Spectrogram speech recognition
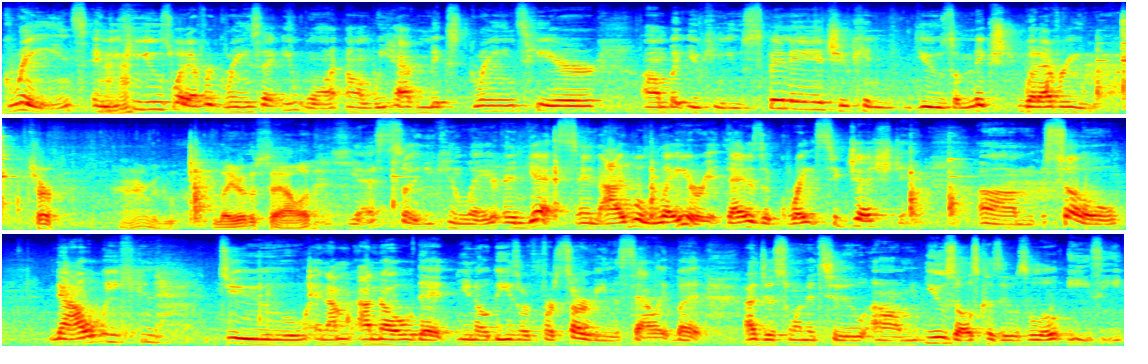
greens, and you can use whatever greens that you want. Um, we have mixed greens here, um, but you can use spinach. You can use a mixed whatever you want. Sure. All right, we layer the salad. Yes, so you can layer, and yes, and I will layer it. That is a great suggestion. Um, so now we can do, and I'm, I know that you know these are for serving the salad, but I just wanted to um, use those because it was a little easy.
